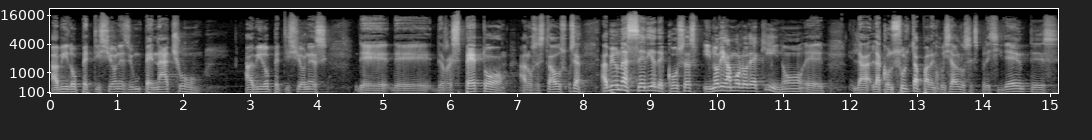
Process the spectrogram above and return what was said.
ha habido peticiones de un penacho, ha habido peticiones de, respeto a los estados, o sea, ha habido una serie de cosas, y no digamos lo de aquí, ¿no? Eh, la, consulta para enjuiciar a los expresidentes,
